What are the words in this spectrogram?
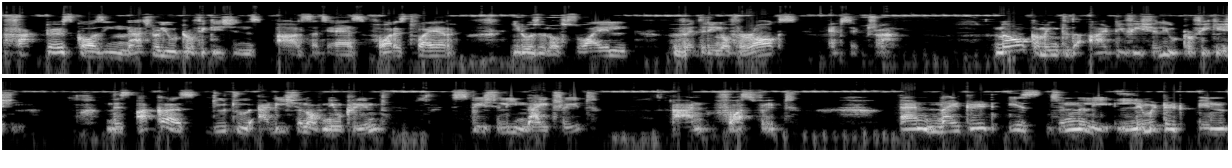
factors causing natural eutrophications are such as forest fire, erosion of soil, weathering of rocks, etc. Now coming to the artificial eutrophication. This occurs due to addition of nutrient, especially nitrate and phosphate. And nitrate is generally limited in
